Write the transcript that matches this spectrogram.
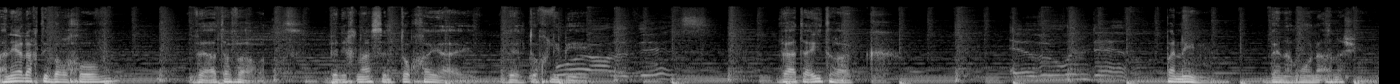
אני הלכתי ברחוב, ואת עברת, ונכנס אל תוך חיי ואל תוך ליבי. ואת היית רק פנים בין המון אנשים.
